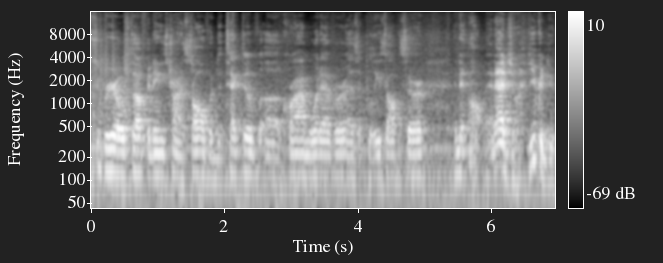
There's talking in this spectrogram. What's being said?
superhero stuff, and then he's trying to solve a detective uh, crime, whatever, as a police officer. And then, oh, and that joint, you could do.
